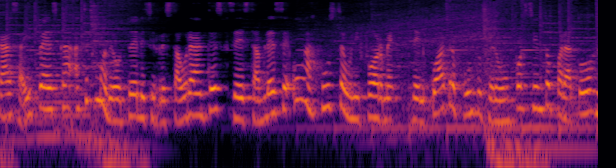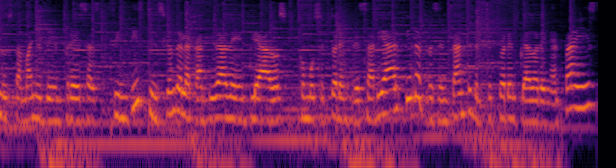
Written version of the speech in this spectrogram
caza y pesca, así como de hoteles y restaurantes, se establece un ajuste uniforme del 4.01% para todos los tamaños de empresas, sin distinción de la cantidad de empleados, como sector empresarial y representantes del sector empleador en el país,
